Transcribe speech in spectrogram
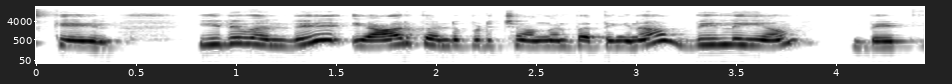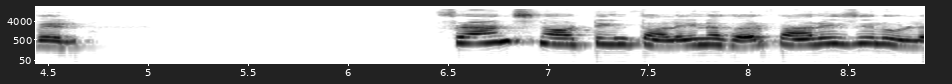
ஸ்கேல் இது வந்து யார் கண்டுபிடிச்சாங்கன்னு பார்த்தீங்கன்னா வில்லியம் பெட்வெல். பிரான்ஸ் நாட்டின் தலைநகர் பாரிஸில் உள்ள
